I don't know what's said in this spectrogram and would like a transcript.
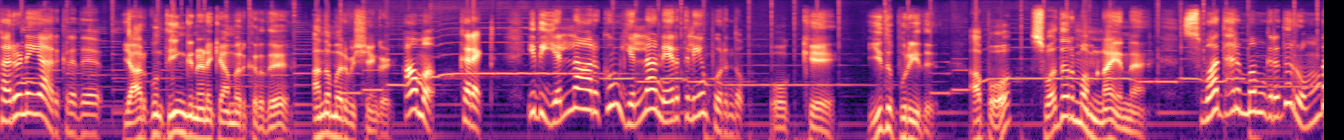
கருணையா இருக்கிறது. யாருக்கும் தீங்கு நினைக்காம இருக்கிறது அந்த மாதிரி விஷயங்கள். ஆமா கரெக்ட் இது எல்லாருக்கும் எல்லா நேரத்திலயும் பொருந்தும். ஓகே இது புரியுது. அப்போ ஸ்வதர்மம்னா என்ன? ஸ்வதர்மம்ங்கிறது ரொம்ப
